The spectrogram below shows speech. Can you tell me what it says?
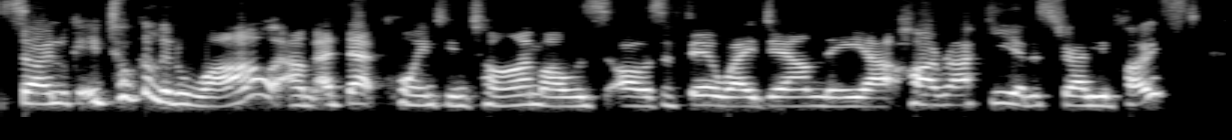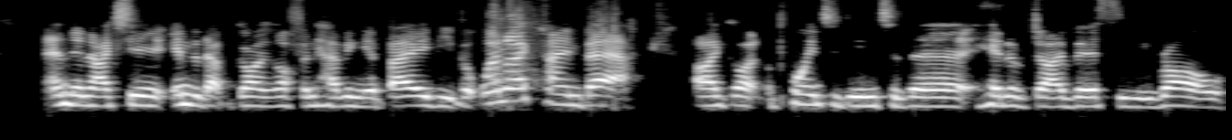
So look, it took a little while. Um, at that point in time, I was I was a fair way down the uh, hierarchy at Australia Post and then actually ended up going off and having a baby. But when I came back, I got appointed into the head of diversity role.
